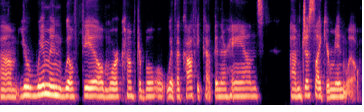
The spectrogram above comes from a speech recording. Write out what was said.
um, your women will feel more comfortable with a coffee cup in their hands, um, just like your men will.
